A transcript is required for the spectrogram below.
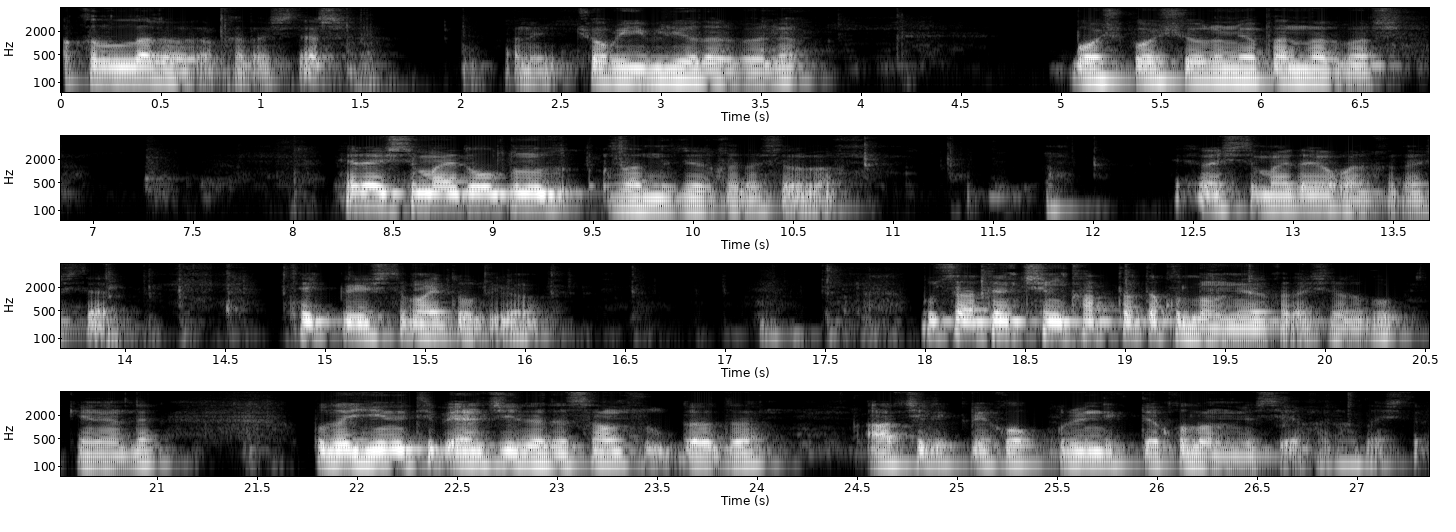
akıllılar var arkadaşlar. Hani çok iyi biliyorlar böyle. Boş boş yorum yapanlar var. Her HDMI'de olduğunu zannediyor arkadaşlar bak. Her HDMI'de yok arkadaşlar. Tek bir HDMI'de oluyor. Bu zaten Çin kartlarda kullanılıyor arkadaşlar bu genelde. Bu da yeni tip LG'lerde, Samsung'larda, Arçelik, Beko, Grundig'de kullanılıyor siyah arkadaşlar.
